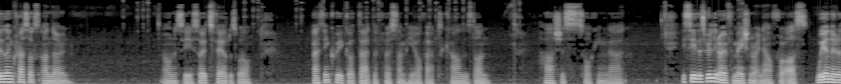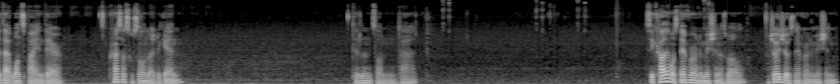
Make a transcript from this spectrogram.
Dylan Krasox unknown. I want to see. So it's failed as well. I think we got that the first time he off apped. Carl is done. Harsh is talking that. You see, there's really no information right now for us. We only know that one spy in there. Krasox was on it again. Dylan's on that. See, Carlin was never on a mission as well. Jojo was never on a mission.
